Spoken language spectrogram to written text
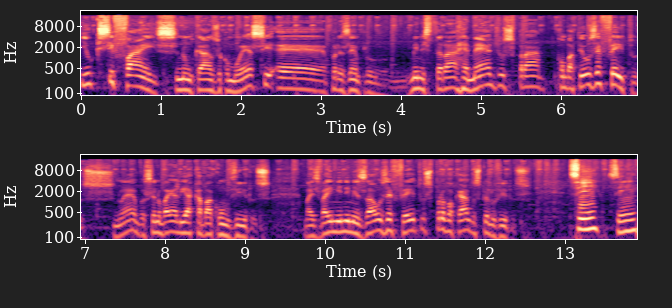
E o que se faz num caso como esse é, por exemplo, ministrar remédios para combater os efeitos, não é? Você não vai ali acabar com o vírus, mas vai minimizar os efeitos provocados pelo vírus. Sim, sim.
